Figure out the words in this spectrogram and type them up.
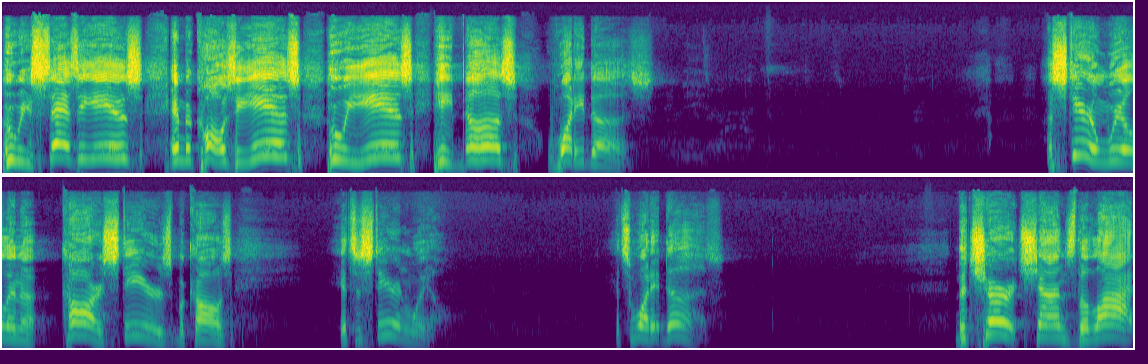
who he says he is, and because he is who he is, he does what he does. A steering wheel in a car steers because it's a steering wheel, it's what it does. The church shines the light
